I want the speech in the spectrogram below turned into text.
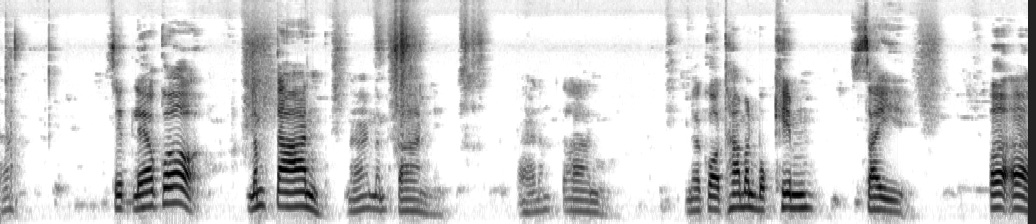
นะ เสร็จแล้วก็น้ำตาลนะน้ำตาลอ่าน้ำตาล แล้วก็ถ้ามันบอกเค็มใส่เออเออ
